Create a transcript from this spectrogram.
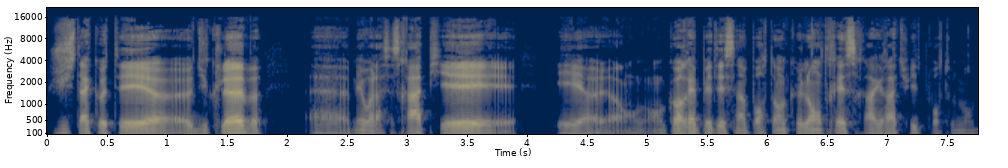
juste à côté du club, mais voilà, ce sera à pied. Et, et euh, encore répéter, c'est important que l'entrée sera gratuite pour tout le monde.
